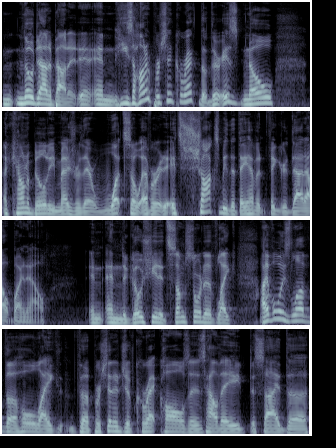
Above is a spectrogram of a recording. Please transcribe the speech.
No doubt about it. And, and he's 100% correct, though. There is no accountability measure there whatsoever. It, it shocks me that they haven't figured that out by now. And, and negotiated some sort of like I've always loved the whole like the percentage of correct calls is how they decide the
